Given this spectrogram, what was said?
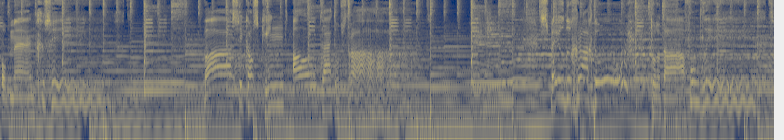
Op mijn gezicht. Was ik als kind altijd op straat. Speelde graag door tot het avondlicht.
